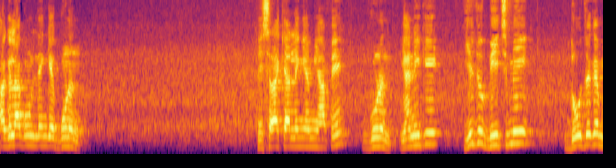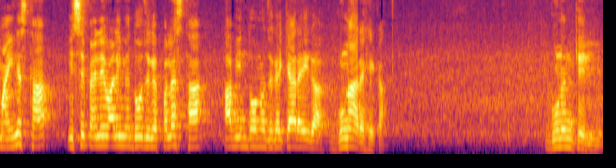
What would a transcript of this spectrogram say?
अगला गुण लेंगे गुणन। तीसरा क्या लेंगे हम यहाँ पे? गुणन। यानी कि ये जो बीच में दो जगह माइनस था, इससे पहले वाली में दो जगह प्लस था, अब इन दोनों जगह क्या रहेगा? गुणा रहेगा। गुणन के लिए।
